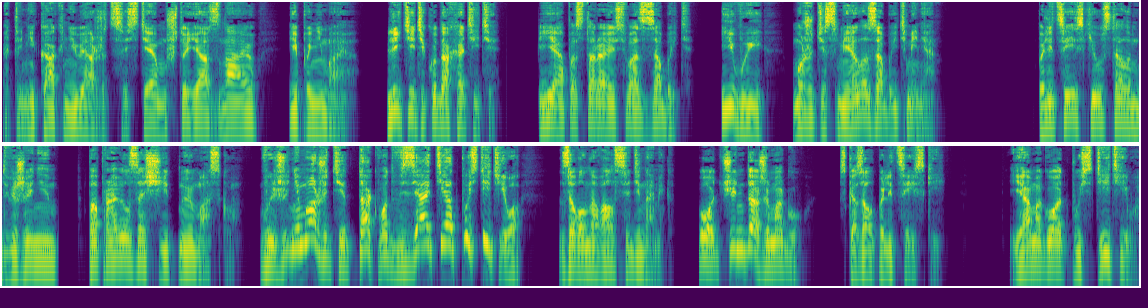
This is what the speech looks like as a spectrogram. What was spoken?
Это никак не вяжется с тем, что я знаю и понимаю. Летите куда хотите. Я постараюсь вас забыть. И вы можете смело забыть меня. Полицейский усталым движением поправил защитную маску. «Вы же не можете так вот взять и отпустить его!» — заволновался динамик. «Очень даже могу сказал полицейский. «Я могу отпустить его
